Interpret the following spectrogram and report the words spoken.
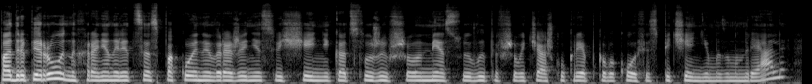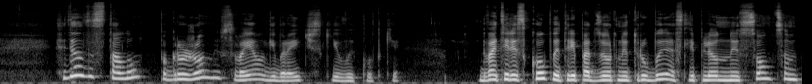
Падре Перрона, храня на лице спокойное выражение священника, отслужившего мессу и выпившего чашку крепкого кофе с печеньем из Монреаля, сидел за столом, погруженный в свои алгебраические выкладки. Два телескопа и три подзорные трубы, ослепленные солнцем,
